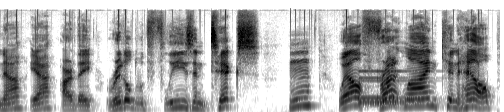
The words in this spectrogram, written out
no? Yeah? Are they riddled with fleas and ticks? Hmm? Well, Frontline can help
